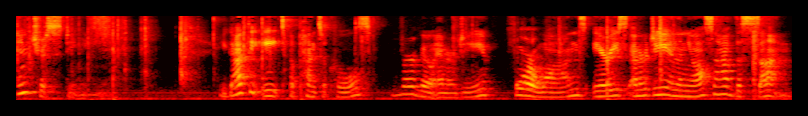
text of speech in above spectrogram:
Interesting. You got the Eight of Pentacles, Virgo energy, Four of Wands, Aries energy, and then you also have the Sun,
